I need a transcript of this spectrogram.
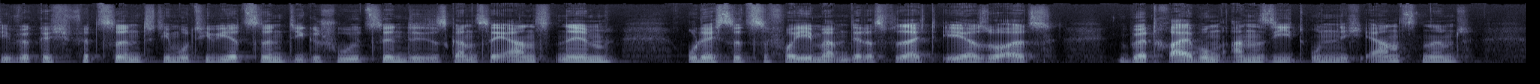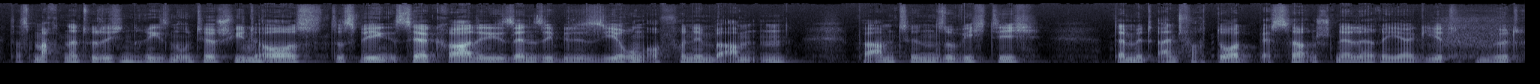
die wirklich fit sind, die motiviert sind, die geschult sind, die das Ganze ernst nehmen. Oder ich sitze vor jemandem, der das vielleicht eher so als Übertreibung ansieht und nicht ernst nimmt. Das macht natürlich einen riesen Unterschied mhm. aus. Deswegen ist ja gerade die Sensibilisierung auch von den Beamten, Beamtinnen so wichtig, damit einfach dort besser und schneller reagiert wird.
